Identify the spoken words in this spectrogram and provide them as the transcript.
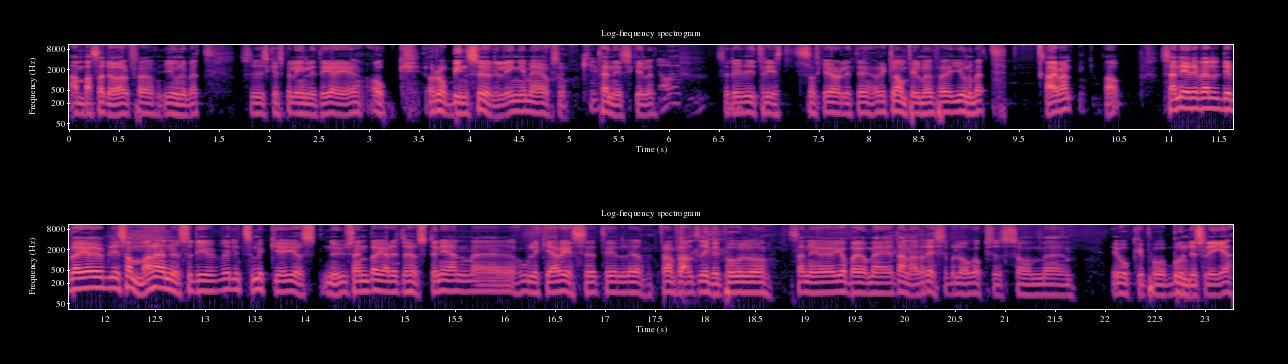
ambassadör för Unibet. Så vi ska spela in lite grejer. Och Robin Söderling är med också. Kul. Tenniskille. Ja, Så det är vi tre som ska göra lite reklamfilmer för Unibet. Jajamän. Ja. Sen är det väl, det börjar ju bli sommar här nu så det är väl inte så mycket just nu. Sen börjar det till hösten igen med olika resor till eh, framförallt Liverpool och sen jag, jobbar jag med ett annat resebolag också som vi åker på Bundesliga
